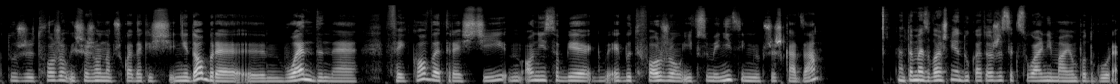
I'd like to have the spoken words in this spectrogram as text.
którzy tworzą i szerzą na przykład jakieś niedobre, błędne, fejkowe treści, oni sobie jakby, jakby tworzą i w sumie nic im nie przeszkadza. Natomiast właśnie edukatorzy seksualni mają pod górę.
